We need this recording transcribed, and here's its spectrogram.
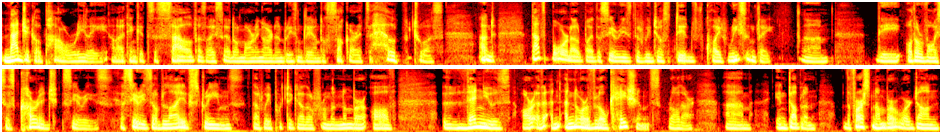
magical power, really. And I think it's a salve, as I said on Morning Ireland recently, and a succor. It's a help to us. And that's borne out by the series that we just did quite recently. Um, the Other Voices Courage series, a series of live streams that we put together from a number of venues or a, a number of locations, rather, um, in Dublin. The first number were done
